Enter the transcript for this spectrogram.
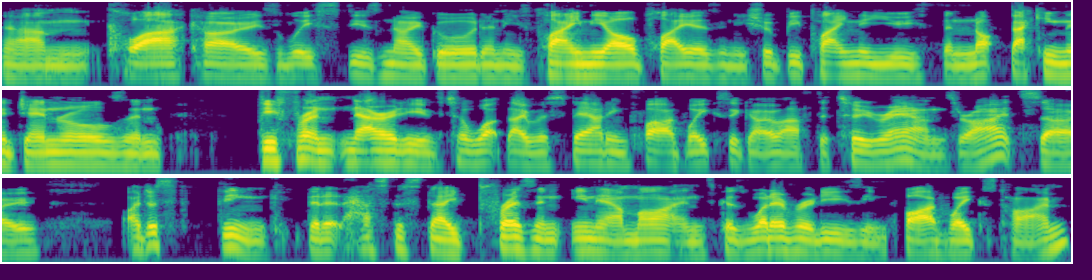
um, Clarko's list is no good and he's playing the old players and he should be playing the youth and not backing the generals and different narrative to what they were spouting five weeks ago after two rounds, right? So I just think that it has to stay present in our minds because whatever it is in five weeks' time,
